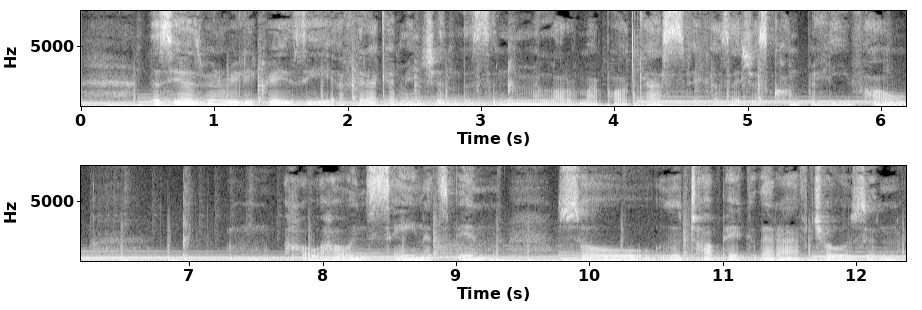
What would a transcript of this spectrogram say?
this year has been really crazy. I feel like I mentioned this in a lot of my podcasts because I just can't believe how how, how insane it's been. So the topic that I've chosen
